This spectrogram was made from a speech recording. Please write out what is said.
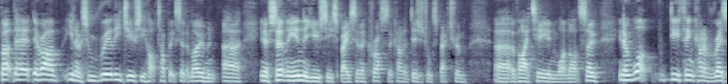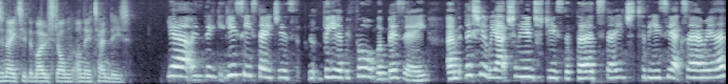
but there, there are you know some really juicy hot topics at the moment. Uh, you know, certainly in the UC space and across the kind of digital spectrum uh, of IT and whatnot. So, you know, what do you think kind of resonated the most on on the attendees? Yeah, the UC stages the year before were busy, um, this year we actually introduced a third stage to the UCX area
